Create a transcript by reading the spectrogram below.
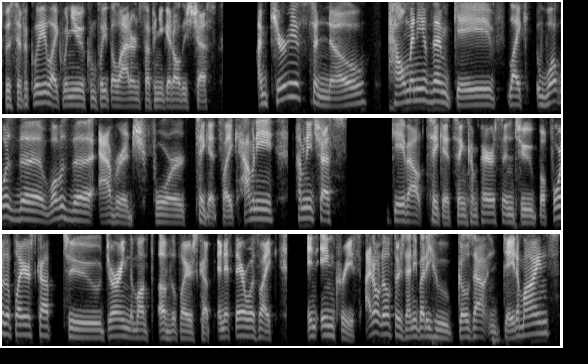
specifically, like when you complete the ladder and stuff and you get all these chests, I'm curious to know how many of them gave like what was the what was the average for tickets? Like how many how many chests gave out tickets in comparison to before the Players Cup to during the month of the Players Cup? And if there was like an increase. I don't know if there's anybody who goes out and data mines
